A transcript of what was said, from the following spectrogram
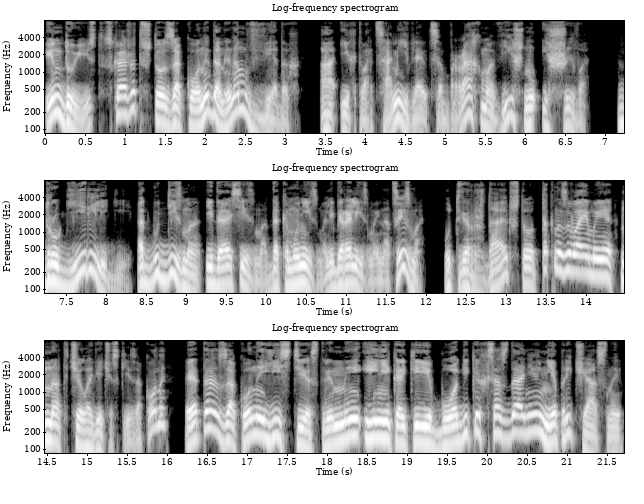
Индуист скажет, что законы даны нам в Ведах, а их творцами являются Брахма, Вишну и Шива. Другие религии, от буддизма и даосизма до коммунизма, либерализма и нацизма, утверждают, что так называемые надчеловеческие законы — это законы естественные, и никакие боги к их созданию не причастны.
